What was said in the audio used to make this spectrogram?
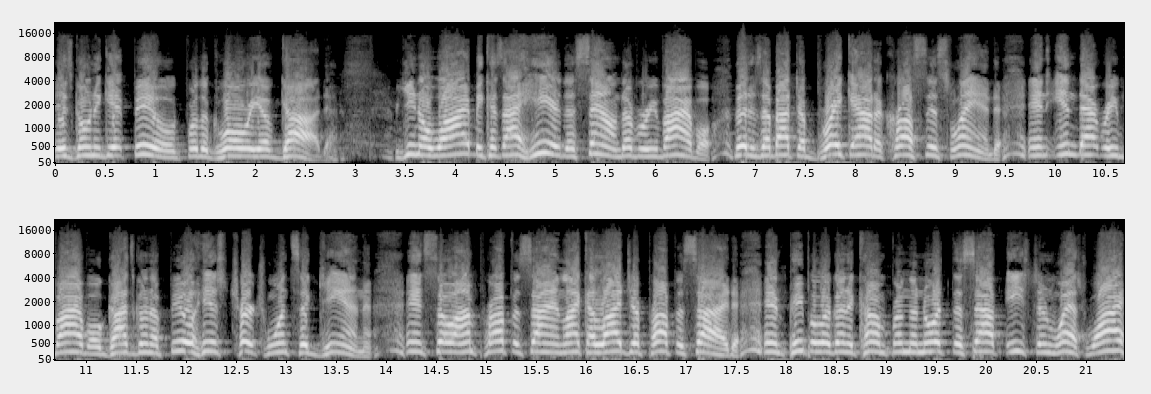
is going to get filled for the glory of God. You know why? Because I hear the sound of a revival that is about to break out across this land. And in that revival, God's going to fill His church once again. And so I'm prophesying like Elijah prophesied. And people are going to come from the north, the south, east, and west. Why?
